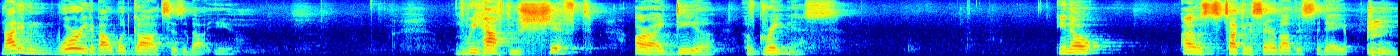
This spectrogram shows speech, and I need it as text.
Not even worried about what God says about you. We have to shift our idea of greatness. You know, I was talking to Sarah about this today, and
